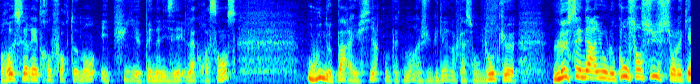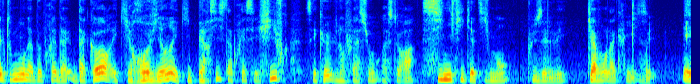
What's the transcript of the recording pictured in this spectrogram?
resserrer trop fortement et puis pénaliser la croissance ou ne pas réussir complètement à juguler l'inflation. Donc le scénario, le consensus sur lequel tout le monde est à peu près d'accord et qui revient et qui persiste après ces chiffres, c'est que l'inflation restera significativement plus élevée qu'avant la crise. Oui. Et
